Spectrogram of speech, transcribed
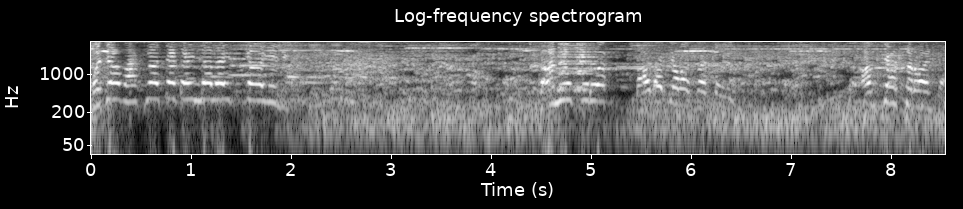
माझ्या भाषणाच्या टाइमला लाइट का गेली? जाणीवपूर्वक दादाच्या भाषणाच्या आमच्या सर्वांच्या.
